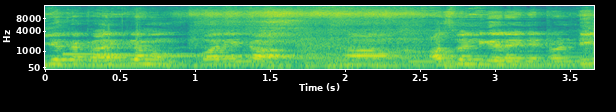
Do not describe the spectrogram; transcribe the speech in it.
ఈ యొక్క కార్యక్రమం వారి యొక్క హస్బెండ్ గారు అయినటువంటి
